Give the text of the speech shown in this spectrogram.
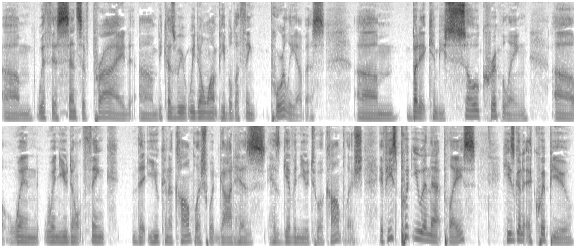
um, with this sense of pride um, because we we don't want people to think poorly of us. Um, but it can be so crippling uh, when when you don't think that you can accomplish what God has has given you to accomplish. If He's put you in that place, He's going to equip you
